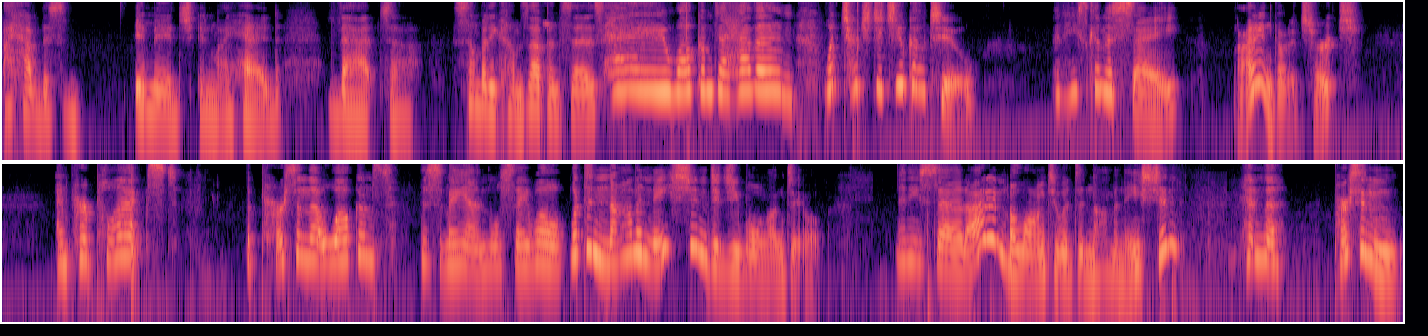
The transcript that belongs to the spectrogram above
I have this image in my head that uh, somebody comes up and says, Hey, welcome to heaven. What church did you go to? And he's going to say, I didn't go to church and perplexed. The person that welcomes this man will say, Well, what denomination did you belong to? And he said, I didn't belong to a denomination. And the person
